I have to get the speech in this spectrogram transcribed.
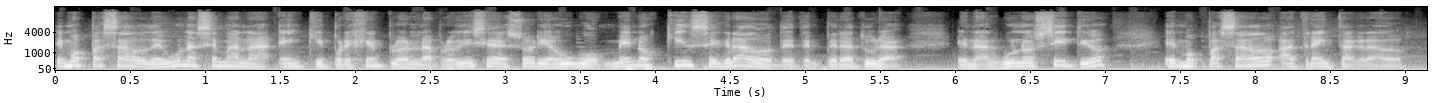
hemos pasado de una semana en que, por ejemplo, en la provincia de Soria hubo menos 15 grados de temperatura en algunos sitios, hemos pasado a 30 grados.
